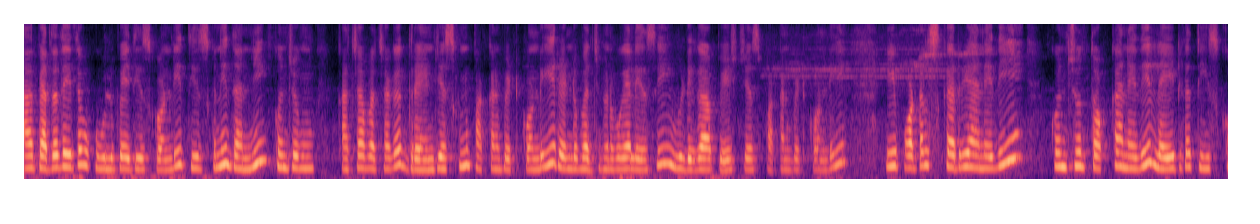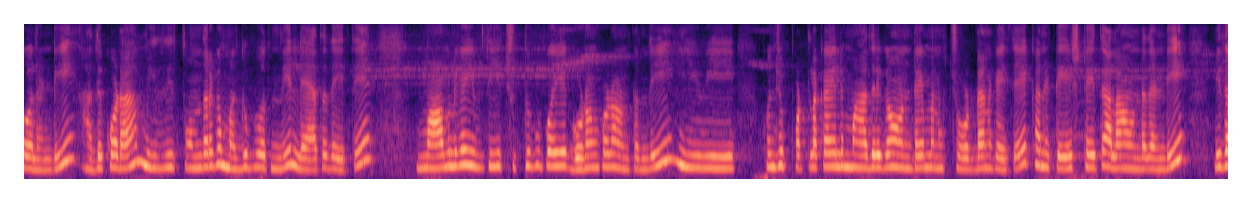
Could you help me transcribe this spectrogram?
అది పెద్దదైతే ఒక ఉల్లిపాయ తీసుకోండి. తీసుకుని దాన్ని కొంచెం కచ్చాపచ్చాగా గ్రైండ్ చేసుకుని పక్కన పెట్టుకోండి. రెండు పచ్చిమిరపకాయలు వేసి విడిగా పేస్ట్ చేసి పక్కన పెట్టుకోండి. ఈ పొటల్స్ కర్రీ అనేది కొంచెం తొక్క అనేది లైట్గా తీసుకోవాలండి. అది కూడా ఇది తొందరగా మగ్గిపోతుంది. లేతదైతే మామూలుగా ఇది చుట్టుకుపోయే గుణం కూడా ఉంటుంది. ఇవి కొంచెం పొట్లకాయలు మాదిరిగా ఉంటాయి మనకు చూడడానికి అయితే కానీ టేస్ట్ అయితే అలా ఉండదండి. ఇది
